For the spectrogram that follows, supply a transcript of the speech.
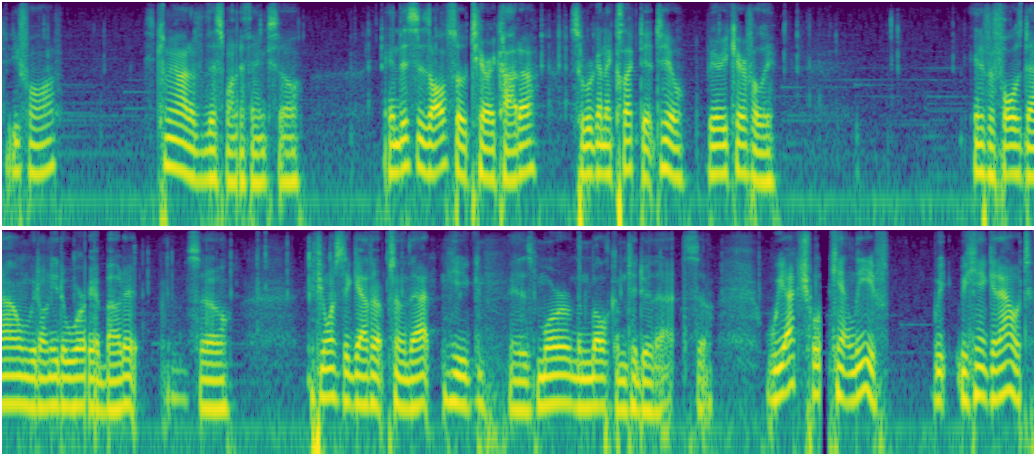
Did he fall off? He's coming out of this one, I think, so... And this is also terracotta, so we're going to collect it too, very carefully. And if it falls down, we don't need to worry about it. So, if he wants to gather up some of that, he is more than welcome to do that. So, we actually can't leave. We, we can't get out.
